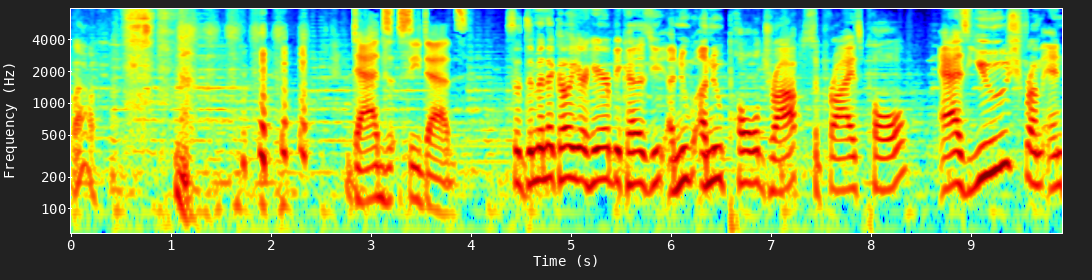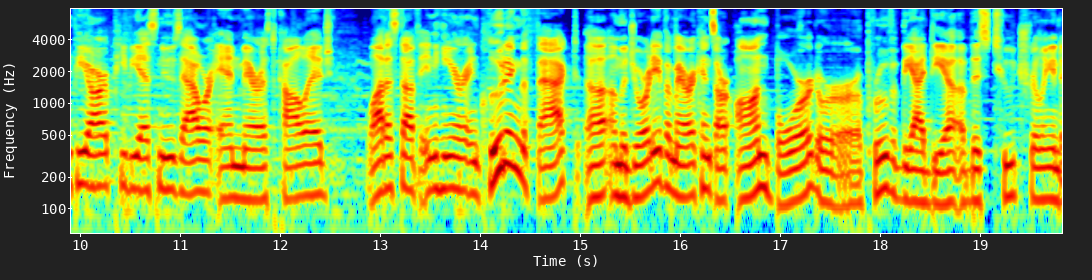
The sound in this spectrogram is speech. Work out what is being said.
Wow. Dads see dads. So Domenico, you're here because you, a new a new poll dropped, surprise poll, as usual from NPR, PBS NewsHour, and Marist College. A lot of stuff in here, including the fact uh, a majority of Americans are on board or approve of the idea of this $2 trillion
